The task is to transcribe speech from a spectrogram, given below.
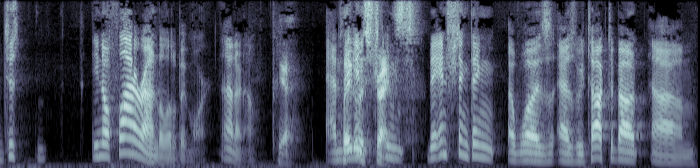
just you know fly around a little bit more. I don't know. Yeah. And Played with strengths. The interesting thing was as we talked about um,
